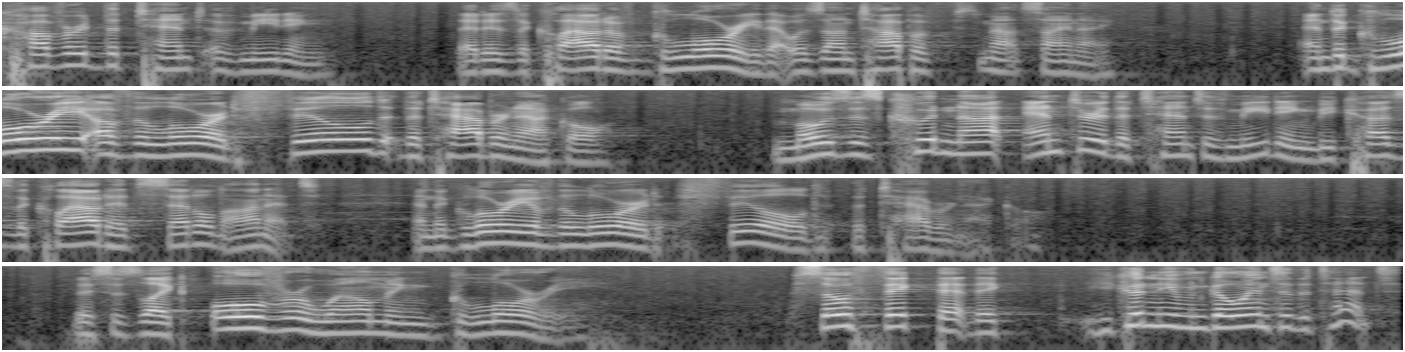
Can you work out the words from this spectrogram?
covered the tent of meeting. That is the cloud of glory that was on top of Mount Sinai. And the glory of the Lord filled the tabernacle Moses could not enter the tent of meeting because the cloud had settled on it, and the glory of the Lord filled the tabernacle. This is like overwhelming glory. So thick that they, he couldn't even go into the tent.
